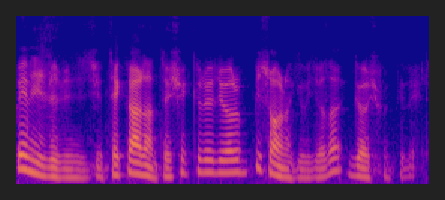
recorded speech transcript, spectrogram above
Beni izlediğiniz için tekrardan teşekkür ediyorum. Bir sonraki videoda görüşmek dileğiyle.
